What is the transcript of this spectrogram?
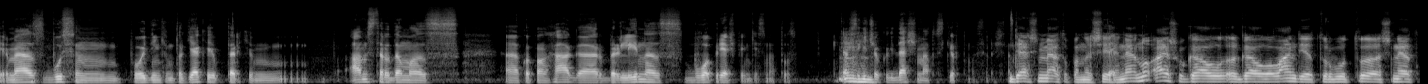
ir mes būsim pavadinkim tokie kaip tarkim amsterdamas kopenhaga ar berlynas buvo prieš penkis metus aš mhm. sakyčiau kokį dešimt metų skirtumas yra šitam. Dešimt metų panašiai, Taip. ne? Nu, aišku, gal, gal Olandija turbūt, aš net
